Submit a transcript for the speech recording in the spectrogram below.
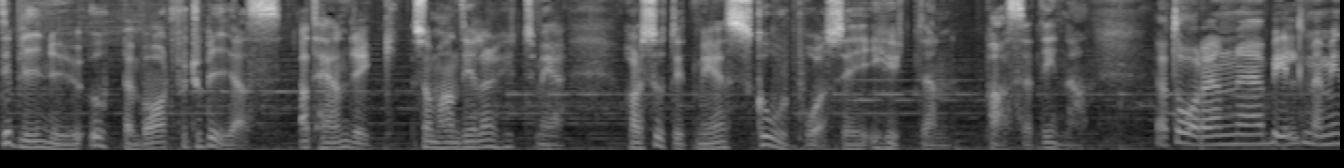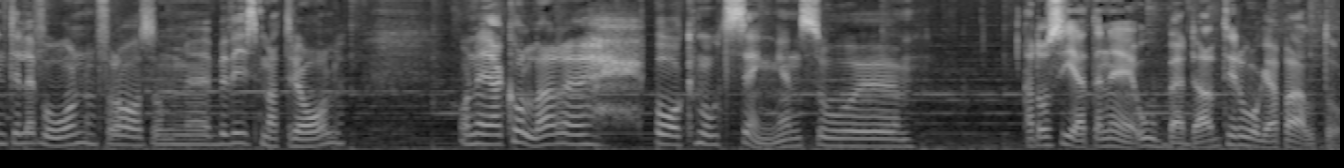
Det blir nu uppenbart för Tobias att Henrik, som han delar hytt med, har suttit med skor på sig i hytten passet innan. Jag tar en eh, bild med min telefon för att ha som eh, bevismaterial. Och när jag kollar eh, bak mot sängen så ja, då ser jag att den är obäddad till råga på allt. Då.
